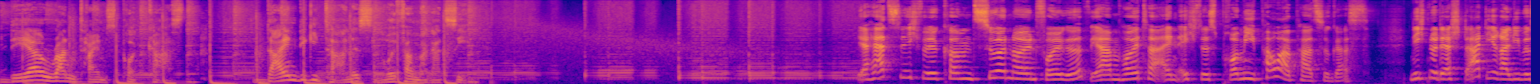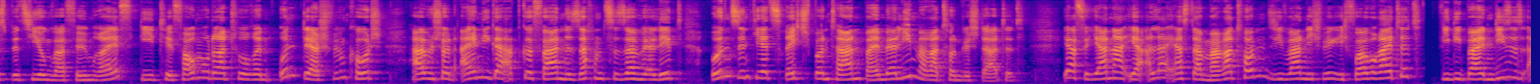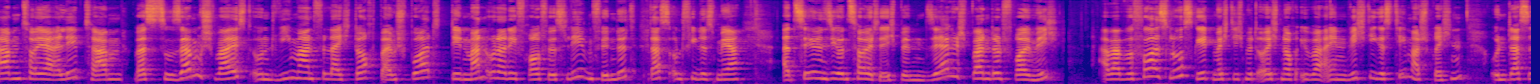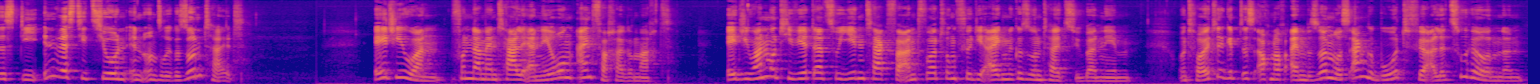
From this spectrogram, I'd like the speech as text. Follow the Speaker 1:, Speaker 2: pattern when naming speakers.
Speaker 1: der Runtimes Podcast, dein digitales Läufermagazin.
Speaker 2: Ja, herzlich willkommen zur neuen Folge. Wir haben heute ein echtes Promi-Powerpaar zu Gast. Nicht nur der Start ihrer Liebesbeziehung war filmreif, die TV-Moderatorin und der Schwimmcoach haben schon einige abgefahrene Sachen zusammen erlebt und sind jetzt recht spontan beim Berlin-Marathon gestartet. Ja, für Jana ihr allererster Marathon. Sie war nicht wirklich vorbereitet. Wie die beiden dieses Abenteuer erlebt haben, was zusammenschweißt und wie man vielleicht doch beim Sport den Mann oder die Frau fürs Leben findet, das und vieles mehr erzählen sie uns heute. Ich bin sehr gespannt und freue mich. Aber bevor es losgeht, möchte ich mit euch noch über ein wichtiges Thema sprechen und das ist die Investition in unsere Gesundheit. AG1, fundamentale Ernährung einfacher gemacht. AG1 motiviert dazu, jeden Tag Verantwortung für die eigene Gesundheit zu übernehmen. Und heute gibt es auch noch ein besonderes Angebot für alle Zuhörenden.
